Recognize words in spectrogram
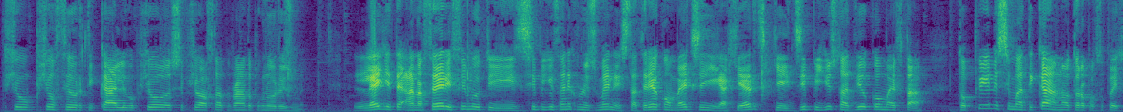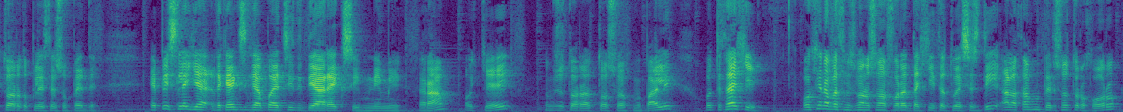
πιο, πιο θεωρητικά, λίγο πιο σε πιο αυτά τα πράγματα που γνωρίζουμε. Λέγεται, αναφέρει η φήμη ότι η CPU θα είναι χρονισμένη στα 3,6 GHz και η GPU στα 2,7. Το οποίο είναι σημαντικά ανώτερο από αυτό που έχει τώρα το PlayStation 5. Επίσης λέει 16 GB GDDR6 μνήμη RAM. OK. Okay. Νομίζω τώρα τόσο έχουμε πάλι. Ότι θα έχει όχι αναβαθμισμένο όσον αφορά την ταχύτητα του SSD, αλλά θα έχουμε περισσότερο χώρο.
